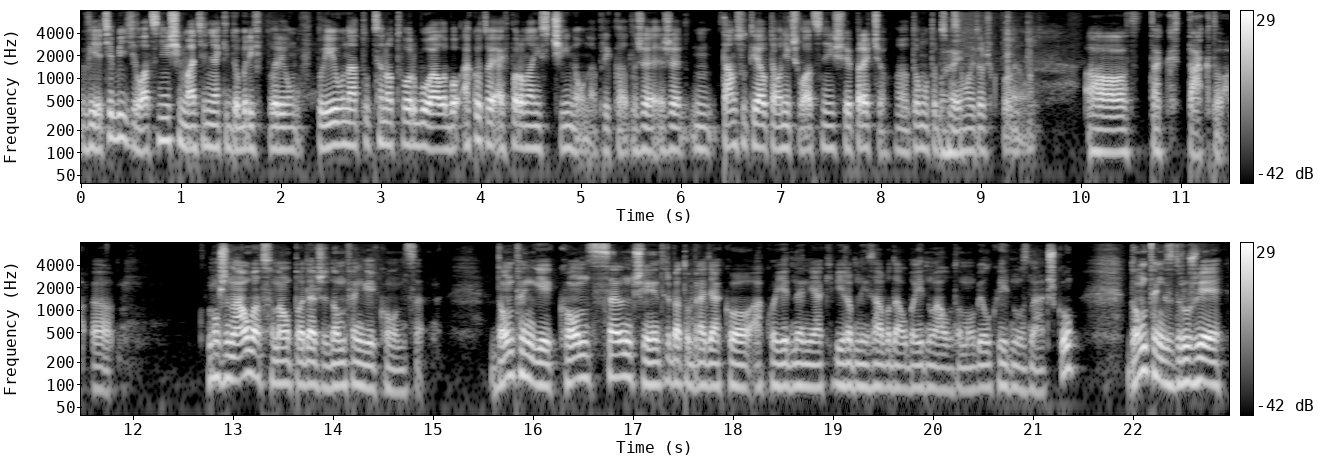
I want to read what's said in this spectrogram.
Viete byť lacnejší? Máte nejaký dobrý vplyv, vplyv na tú cenotvorbu? Alebo ako to je aj v porovnaní s Čínou napríklad? Že, že tam sú tie auta o niečo lacnejšie. Prečo? Tomuto by sme sa mohli trošku povedať. Uh, tak takto. Uh, možno na úvod som mal povedať, že Dongfeng je koncern. Dongfeng je koncern, či netreba to brať ako, ako jeden nejaký výrobný závod alebo jednu automobilku, jednu značku. Dongfeng združuje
